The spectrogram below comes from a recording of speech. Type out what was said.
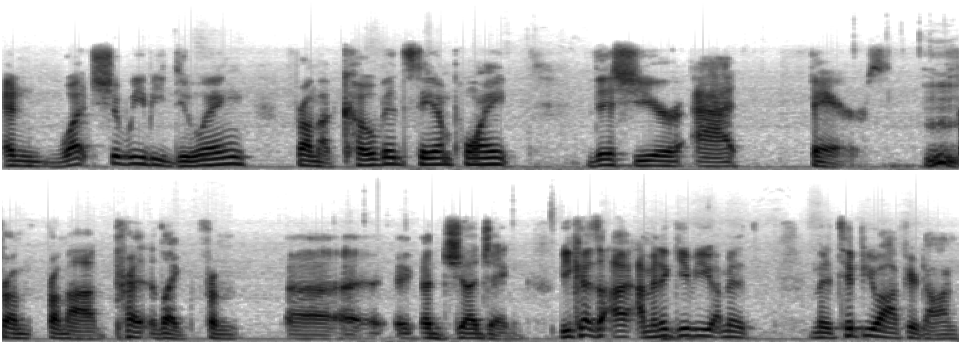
and what should we be doing from a COVID standpoint this year at fairs from from a pre, like from uh, a, a judging because I, I'm going to give you I'm going to I'm going to tip you off here, Don.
